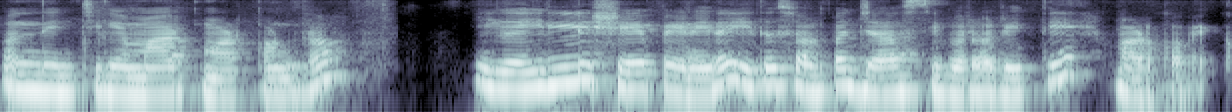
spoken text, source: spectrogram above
ಒಂದು ಇಂಚಿಗೆ ಮಾರ್ಕ್ ಮಾಡಿಕೊಂಡು. ಈಗ ಇಲ್ಲಿ ಶೇಪ್ ಏನಿದೆ, ಇದು ಸ್ವಲ್ಪ ಜಾಸ್ತಿ ಬರೋ ರೀತಿ ಮಾಡ್ಕೋಬೇಕು.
